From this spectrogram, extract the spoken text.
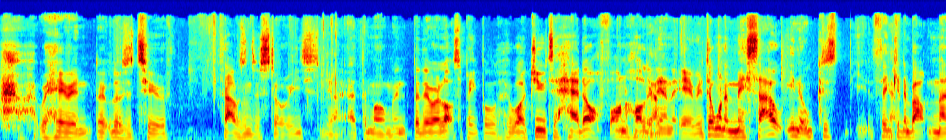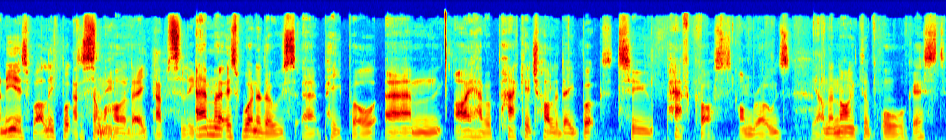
we're hearing those are two of thousands of stories Yeah. at the moment, but there are lots of people who are due to head off on holiday Yeah. in the area. Don't want to miss out, you know, because thinking about money as well. They've booked a summer holiday. Absolutely. Emma is one of those uh, people. Um, I have a package holiday booked to Pefkos on Rhodes Yeah. on the 9th of August.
